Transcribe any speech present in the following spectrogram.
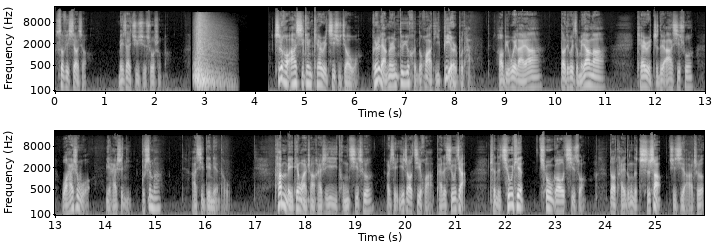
”Sophie 笑笑，没再继续说什么。之后，阿西跟 Carrie 继续交往，可是两个人对于很多话题避而不谈，好比未来啊，到底会怎么样啊？Carrie 只对阿西说：“我还是我，你还是你，不是吗？”阿西点点头。他们每天晚上还是一同骑车，而且依照计划排了休假，趁着秋天秋高气爽。到台东的池上去骑脚踏车。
